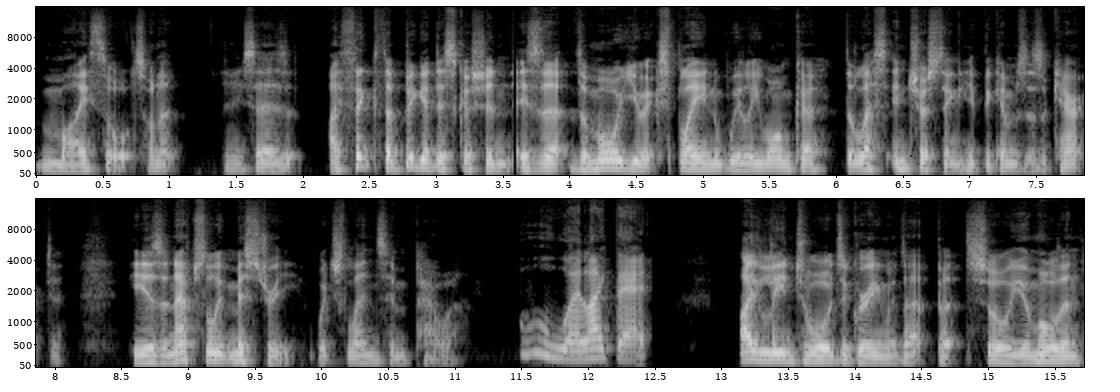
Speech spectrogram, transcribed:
my thoughts on it. And he says, I think the bigger discussion is that the more you explain Willy Wonka, the less interesting he becomes as a character. He is an absolute mystery, which lends him power. Ooh, I like that. I lean towards agreeing with that, but so you're more than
